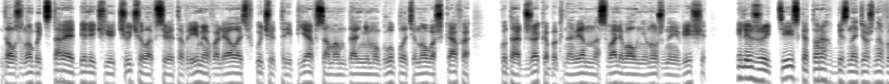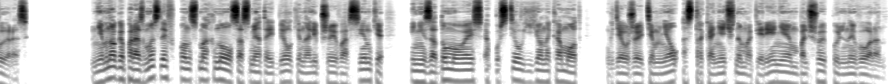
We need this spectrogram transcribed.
Должно быть, старое беличье чучело все это время валялось в куче тряпья в самом дальнем углу платяного шкафа, куда Джек обыкновенно сваливал ненужные вещи — или же те, из которых безнадежно вырос. Немного поразмыслив, он смахнул со смятой белки налипшие ворсинки и, не задумываясь, опустил ее на комод, где уже темнел остроконечным оперением большой пыльный ворон.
